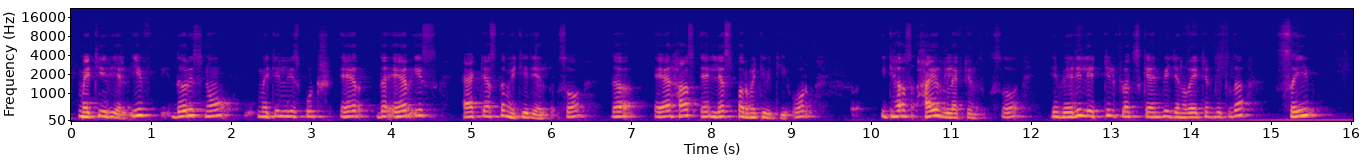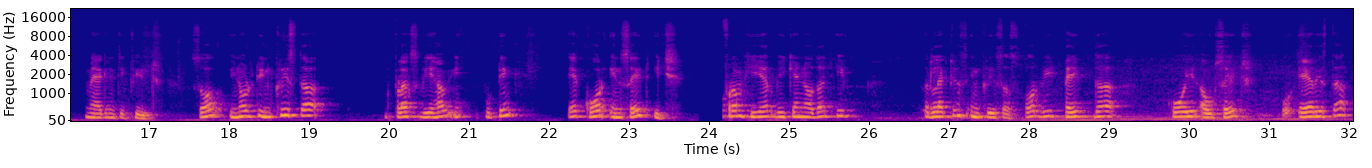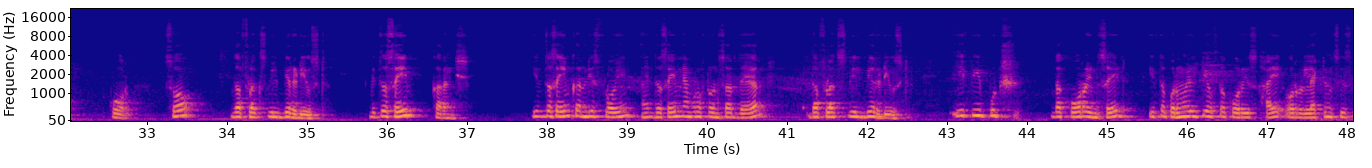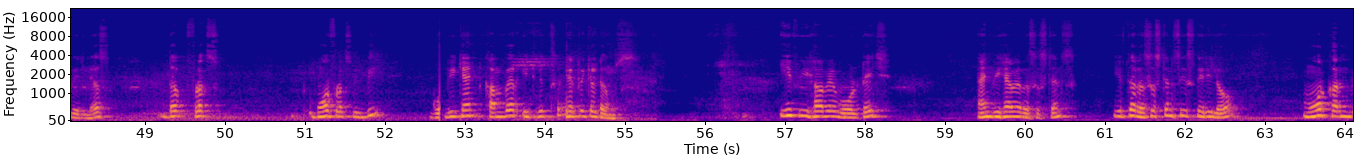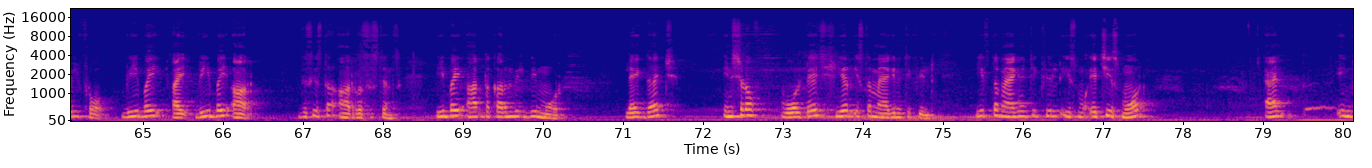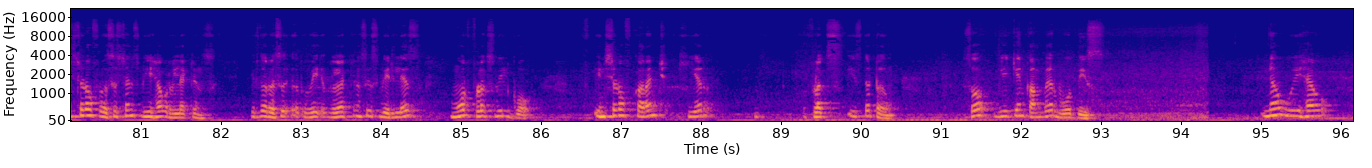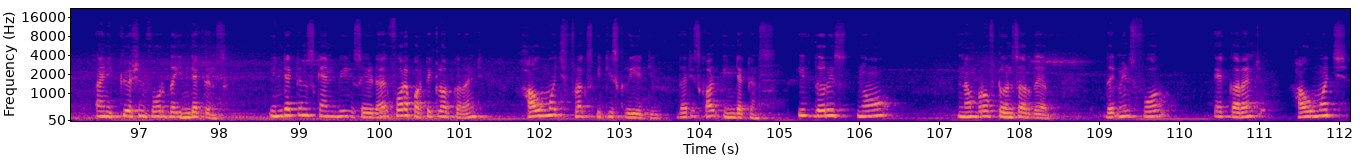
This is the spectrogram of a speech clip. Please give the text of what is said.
material. If there is no material is put air the air is act as the material. So the air has a less permittivity or it has high reluctance. So a very little flux can be generated with the same magnetic field. So in order to increase the flux we have putting a core inside it. From here we can know that if reluctance increases or we take the coil outside air is the core. So the flux will be reduced with the same current. If the same current is flowing and the same number of turns are there the flux will be reduced. If we put the core inside if the permeability of the core is high or reluctance is very less the flux more flux will be we can compare it with electrical terms. If we have a voltage and we have a resistance. If the resistance is very low more current will flow. V by i v by r. This is the r resistance. V by r the current will be more. Like that instead of voltage here is the magnetic field. If the magnetic field is more, h is more and instead of resistance we have reluctance. If the reluctance is very less more flux will go. Instead of current here flux is the term. So we can compare both these. Now we have an equation for the inductance. Inductance can be said for a particular current how much flux it is creating. That is called inductance. If there is no number of turns are there that means for a current how much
